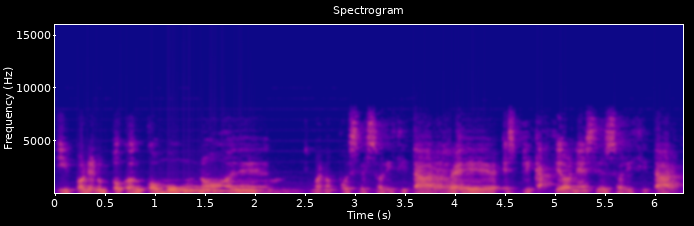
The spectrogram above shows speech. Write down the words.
y poner un poco en común, ¿no? Bueno, pues el solicitar eh, explicaciones y el solicitar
